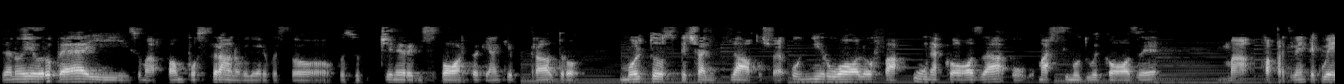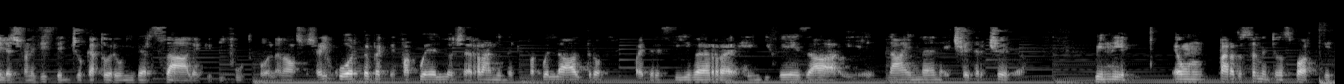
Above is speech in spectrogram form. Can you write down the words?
Da noi europei, insomma, fa un po' strano vedere questo, questo genere di sport che è anche, tra l'altro, molto specializzato, cioè ogni ruolo fa una cosa o massimo due cose ma fa praticamente quelle, cioè non esiste il giocatore universale di football, no? Cioè, c'è il quarterback che fa quello, c'è il running back che fa quell'altro, wide receiver e in difesa, e lineman, eccetera, eccetera. Quindi è un, paradossalmente uno sport che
